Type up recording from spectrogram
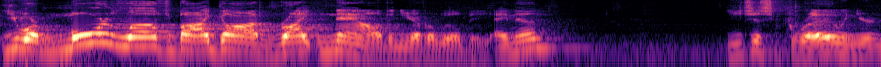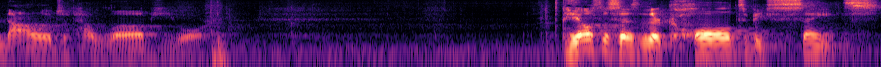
you are more loved by God right now than you ever will be. Amen? You just grow in your knowledge of how loved you are. He also says that they're called to be saints.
